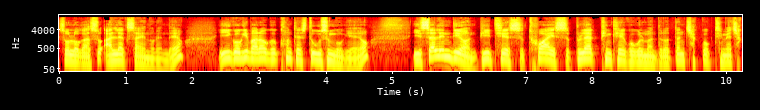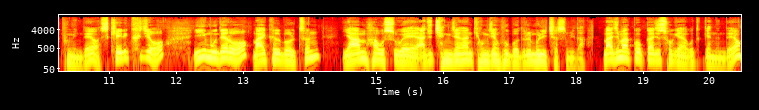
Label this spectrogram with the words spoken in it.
솔로 가수 알렉사의 노래인데요. 이 곡이 바로 그 콘테스트 우승곡이에요. 이 셀린 디온, BTS, 트와이스, 블랙핑크의 곡을 만들었던 작곡팀의 작품인데요. 스케일이 크죠. 이 무대로 마이클 볼튼, 얌하우스 외에 아주 쟁쟁한 경쟁 후보들을 물리쳤습니다. 마지막 곡까지 소개하고 듣겠는데요.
